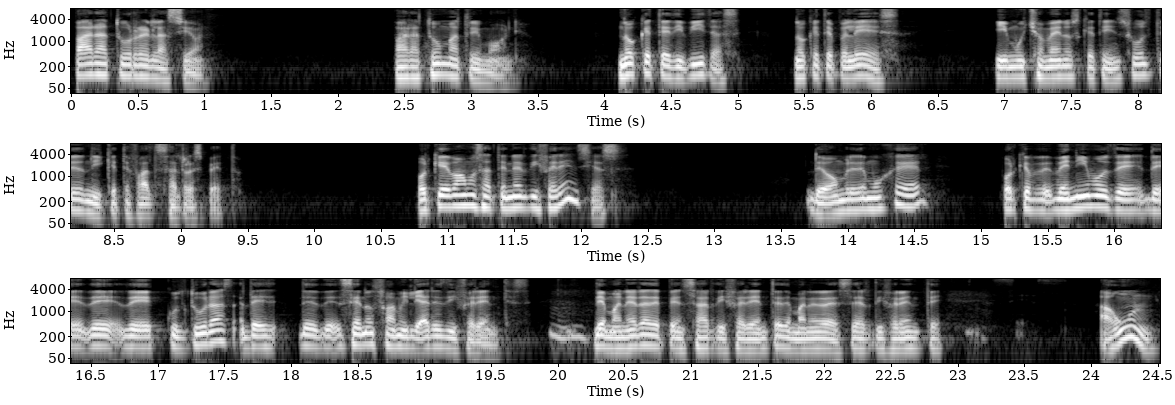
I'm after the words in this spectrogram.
para tu relación para tu matrimonio. No que te dividas, no que te pelees, y mucho menos que te insultes ni que te faltes al respeto. Porque vamos a tener diferencias de hombre y de mujer, porque venimos de, de, culturas, de, senos familiares diferentes, de manera de pensar diferente, de manera de ser diferente. Aún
